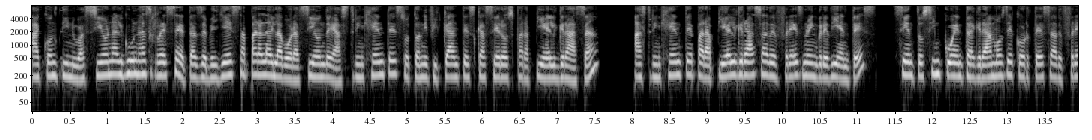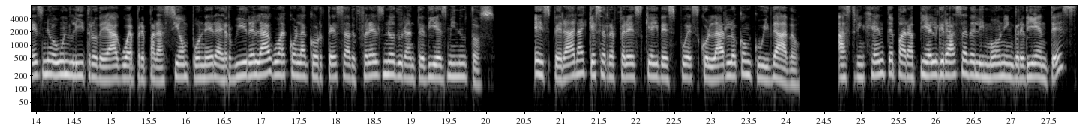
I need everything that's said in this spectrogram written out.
A continuación algunas recetas de belleza para la elaboración de astringentes o tonificantes caseros para piel grasa. Astringente para piel grasa de fresno Ingredientes. 150 gramos de corteza de fresno 1 litro de agua Preparación Poner a hervir el agua con la corteza de fresno durante 10 minutos. Esperar a que se refresque y después colarlo con cuidado. Astringente para piel grasa de limón Ingredientes,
